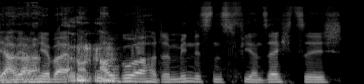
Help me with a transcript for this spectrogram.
ja, wir Ja. haben hier bei Au- Augur hatte mindestens 64.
